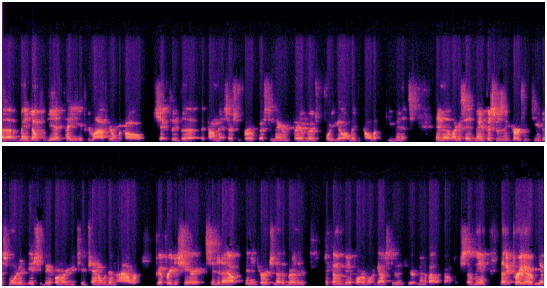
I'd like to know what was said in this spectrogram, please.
Uh, man, don't forget, hey, if you're live here on the call, check through the, the comments. There's some prayer question there and pray over those before you go. I'll leave the call up a few minutes. And uh, like I said, man, if this was an encouragement to you this morning, it should be up on our YouTube channel within an hour. Feel free to share it, send it out, and encourage another brother to come and be a part of what God's doing here at Men of Valor Conference. So, men, let me pray over you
